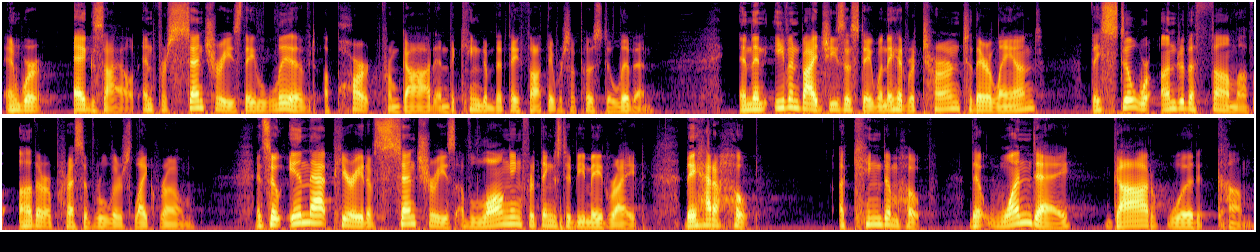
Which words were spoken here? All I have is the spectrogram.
and were exiled. And for centuries, they lived apart from God and the kingdom that they thought they were supposed to live in. And then, even by Jesus' day, when they had returned to their land, they still were under the thumb of other oppressive rulers like Rome. And so, in that period of centuries of longing for things to be made right, they had a hope, a kingdom hope, that one day God would come.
